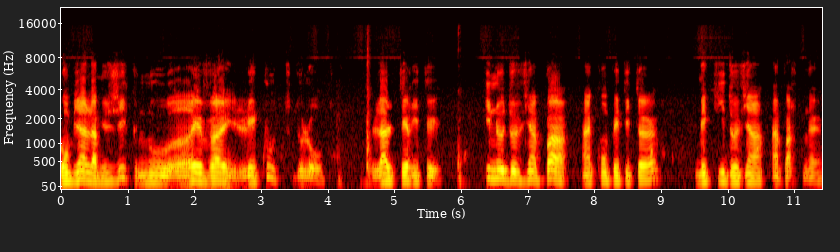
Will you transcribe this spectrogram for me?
Combien la musique nous réveille l'écoute de l'autre, l'altérité, qui ne devient pas un compétiteur, mais qui devient un partenaire.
